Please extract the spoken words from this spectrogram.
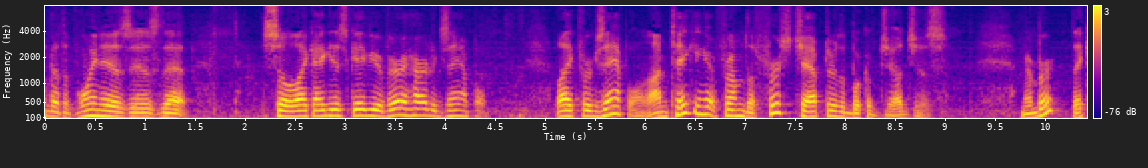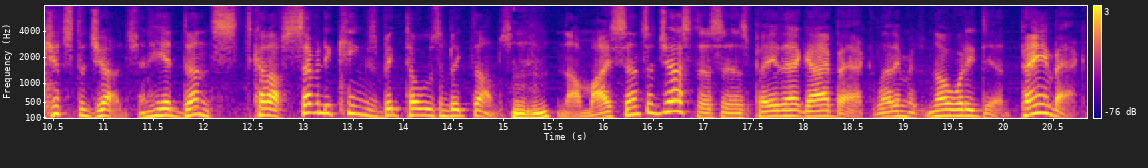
but the point is, is that, so like I just gave you a very hard example. Like, for example, I'm taking it from the first chapter of the book of Judges. Remember? They catch the judge, and he had done cut off 70 kings' big toes and big thumbs. Mhm. Now, my sense of justice is pay that guy back. Let him know what he did. Pay him back.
